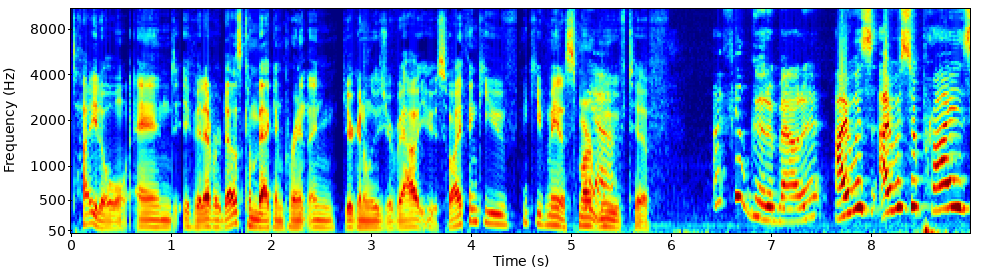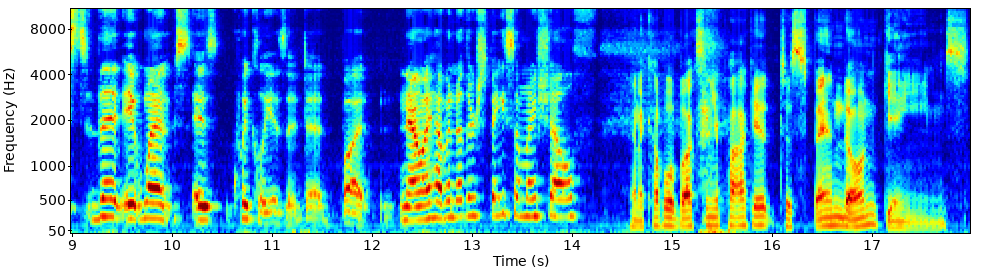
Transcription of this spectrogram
title, and if it ever does come back in print, then you're going to lose your value. So I think you've I think you've made a smart Yeah. move, Tiff. I feel good about it. I was I was surprised that it went as quickly as it did, but now I have another space on my shelf. And a couple of bucks in your pocket to spend on games.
